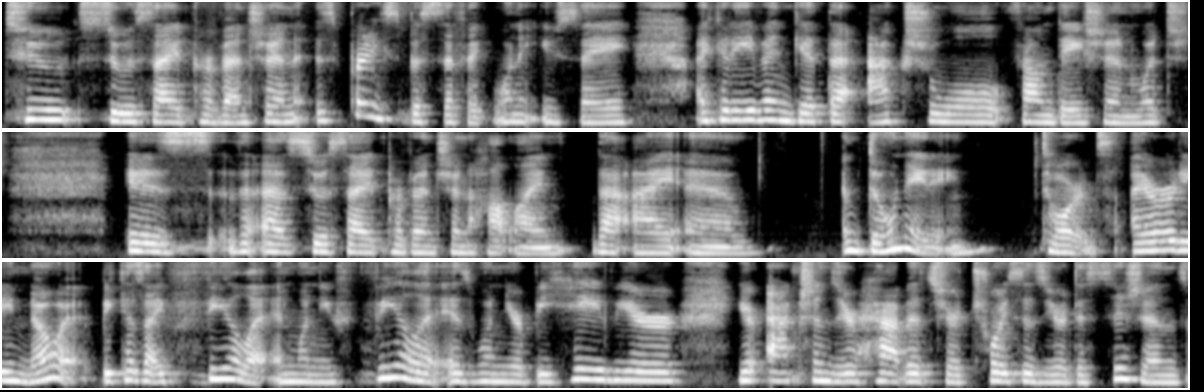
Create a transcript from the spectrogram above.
to suicide prevention is pretty specific, wouldn't you say? I could even get the actual foundation, which is the uh, suicide prevention hotline that I am, am donating towards. I already know it because I feel it. And when you feel it is when your behavior, your actions, your habits, your choices, your decisions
